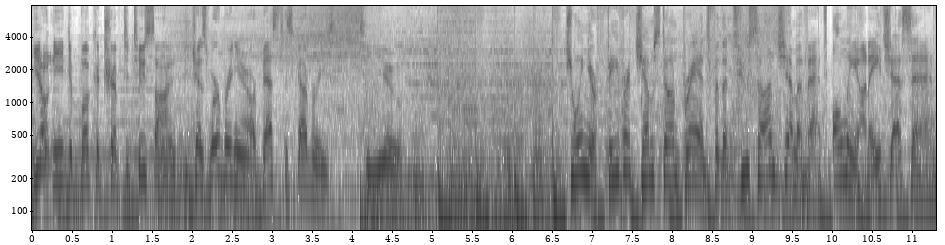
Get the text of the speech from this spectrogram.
you don't need to book a trip to Tucson because we're bringing our best discoveries to you. Join your favorite gemstone brands for the Tucson Gem Event, only on HSN.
